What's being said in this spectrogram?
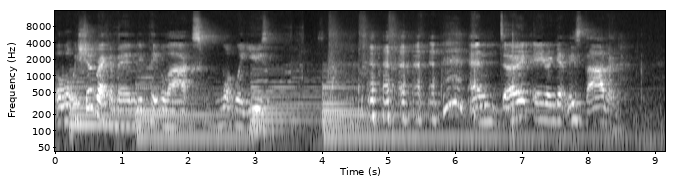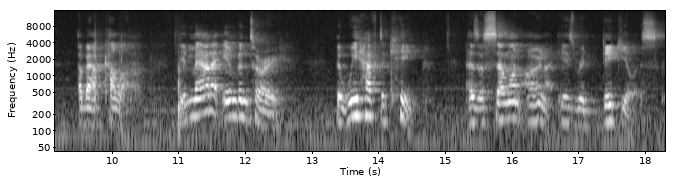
or what we should recommend if people ask what we're using. and don't even get me started about color. The amount of inventory that we have to keep as a salon owner is ridiculous.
